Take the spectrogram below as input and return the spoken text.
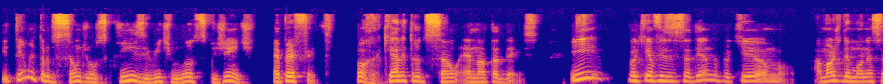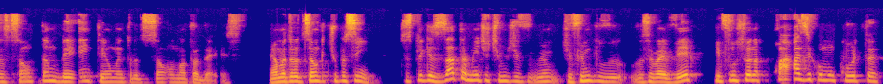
e tem uma introdução de uns 15, 20 minutos que, gente, é perfeito. Porra, aquela introdução é nota 10. E por que eu fiz esse adendo? Porque A Morte do Demônio e Ascensão também tem uma introdução nota 10. É uma introdução que, tipo assim, te explica exatamente o tipo de filme, de filme que você vai ver e funciona quase como um curta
